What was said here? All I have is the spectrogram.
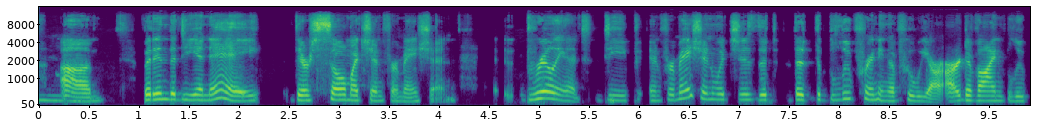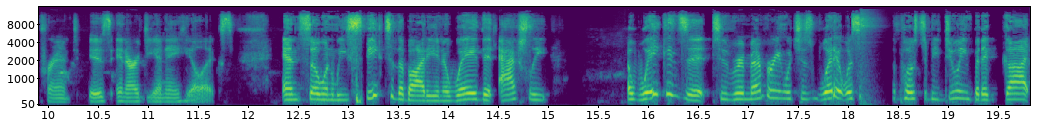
Mm-hmm. Um, but in the DNA, there's so much information brilliant deep information which is the, the the blueprinting of who we are our divine blueprint is in our dna helix and so when we speak to the body in a way that actually awakens it to remembering, which is what it was supposed to be doing, but it got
